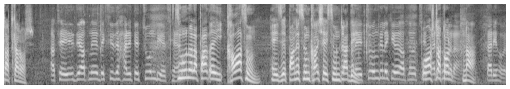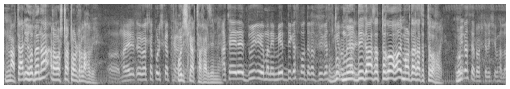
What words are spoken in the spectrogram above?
টাটকা রস। আচ্ছা এই যে আপনি দেখছি যে হাড়িতে চুন দিয়েছে চুন হলো এই খাওয়া চুন এই যে পানে চুন খায় সেই চুনটা দিই। চুন দিলে কি আপনার রসটা টল না? তারি হবে না? তারি হবে না রসটা টলটলা হবে। মানে রসটা পরিষ্কার থাকে পরিষ্কার থাকার জন্য। আচ্ছা এর দুই মানে মেয়ের গাছ মদ্দা গাছ দুই গাছ? মেরদি গাছের থেকেও হয় মর্দা গাছের থেকেও হয়। কোন গাছের রসটা বেশি ভালো?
